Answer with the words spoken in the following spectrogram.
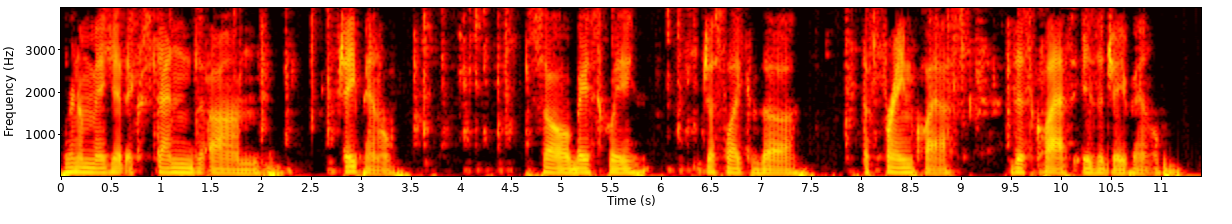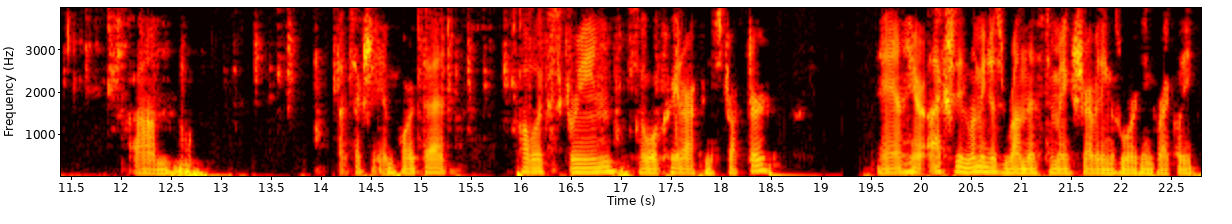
we're going to make it extend um, JPanel. So basically, just like the the frame class, this class is a JPanel. Um, let's actually import that public screen. So we'll create our constructor. And here, actually, let me just run this to make sure everything's working correctly.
